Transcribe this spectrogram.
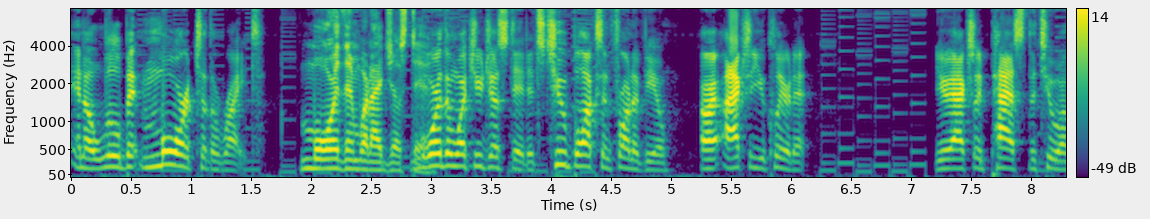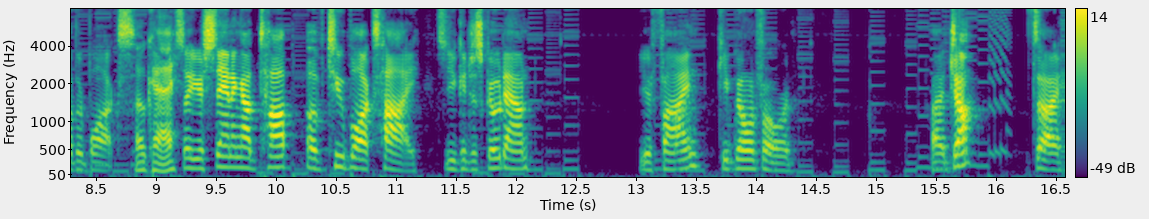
and a little bit more to the right. More than what I just did. More than what you just did. It's two blocks in front of you. All right, actually you cleared it. You actually passed the two other blocks. Okay. So you're standing on top of two blocks high. So you can just go down. You're fine. Keep going forward. All right, jump. Sorry.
